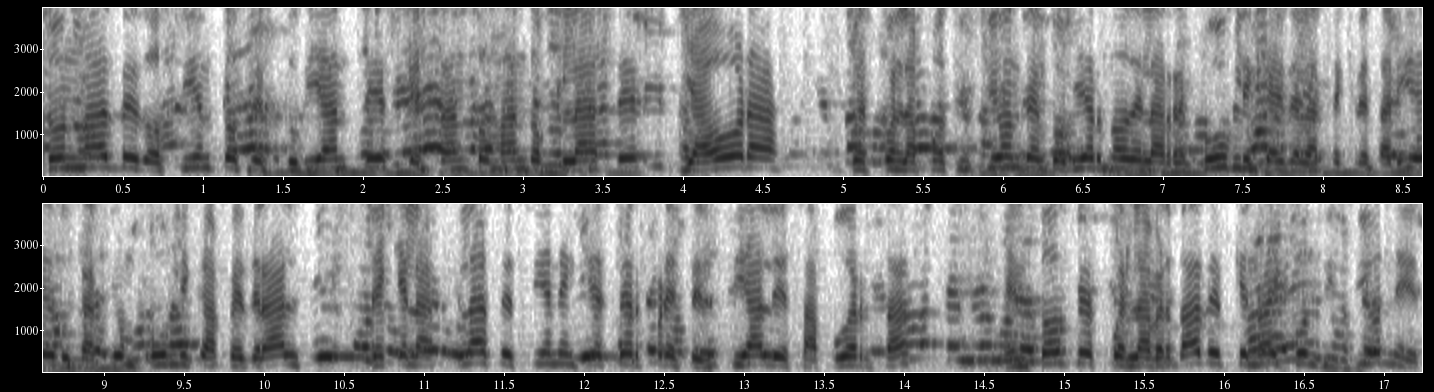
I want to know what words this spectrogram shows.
Son más de 200 estudiantes que están tomando clases y ahora pues con la posición del gobierno de la República y de la Secretaría de Educación Pública Federal de que las clases tienen que ser presenciales a fuerzas, entonces pues la verdad es que no hay condiciones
